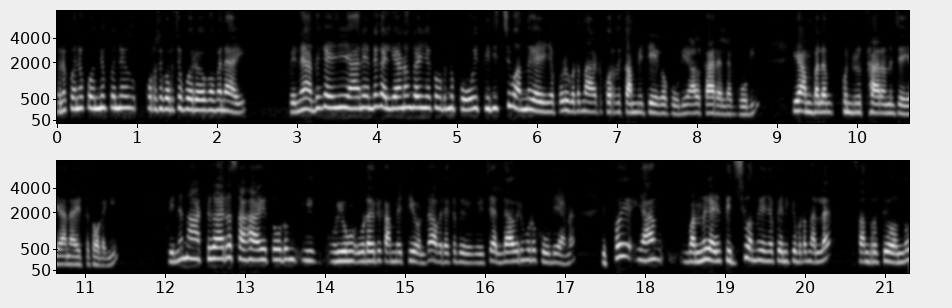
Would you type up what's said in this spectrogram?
പിന്നെ കൊന്നെ കുഞ്ഞു കുഞ്ഞു കുറച്ച് കുറച്ച് പുരോഗമനമായി പിന്നെ അത് കഴിഞ്ഞ് ഞാൻ എന്റെ കല്യാണം കഴിഞ്ഞൊക്കെ ഇവിടുന്ന് പോയി തിരിച്ച് വന്നു കഴിഞ്ഞപ്പോൾ ഇവിടെ നാട്ടിൽ കുറച്ച് കമ്മിറ്റിയൊക്കെ കൂടി ആൾക്കാരെല്ലാം കൂടി ഈ അമ്പലം പുനരുദ്ധാരണം ചെയ്യാനായിട്ട് തുടങ്ങി. പിന്നെ നാട്ടുകാരുടെ സഹായത്തോടും ഈ ഇവിടെ ഒരു കമ്മിറ്റിയുണ്ട് അവരൊക്കെ തീരുമാനിച്ച് എല്ലാവരും കൂടെ കൂടിയാണ്. ഇപ്പോൾ ഞാൻ വന്നു കഴിഞ്ഞ് തിരിച്ചു വന്നു കഴിഞ്ഞപ്പോൾ എനിക്കിവിടെ നല്ല സംതൃപ്തി വന്നു.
